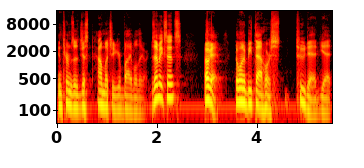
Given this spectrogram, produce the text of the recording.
in terms of just how much of your Bible they are. Does that make sense? Okay. Don't want to beat that horse too dead yet.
